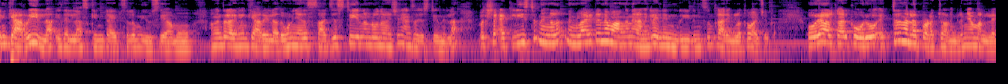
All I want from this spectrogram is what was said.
എനിക്കറിയില്ല ഇതെല്ലാ സ്കിൻ ടൈപ്സിലും യൂസ് ചെയ്യാമോ അങ്ങനത്തെ കാര്യങ്ങൾ എനിക്ക് അറിയില്ല അതുകൊണ്ട് ഞാൻ സജസ്റ്റ് ചെയ്യുന്നുണ്ടോ എന്ന് ചോദിച്ചാൽ ഞാൻ സജസ്റ്റ് ചെയ്യുന്നില്ല. പക്ഷേ അറ്റ്ലീസ്റ്റ് നിങ്ങൾ നിങ്ങളായിട്ട് തന്നെ വാങ്ങുന്നതാണെങ്കിൽ അതിന്റെ ഇൻഗ്രീഡിയൻസും കാര്യങ്ങളൊക്കെ വായിച്ചു വെക്കുക. ഓരോ ആൾക്കാർക്ക് ഓരോ എത്ര നല്ല പ്രൊഡക്റ്റ് ആണെങ്കിലും ഞാൻ പറഞ്ഞില്ലേ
